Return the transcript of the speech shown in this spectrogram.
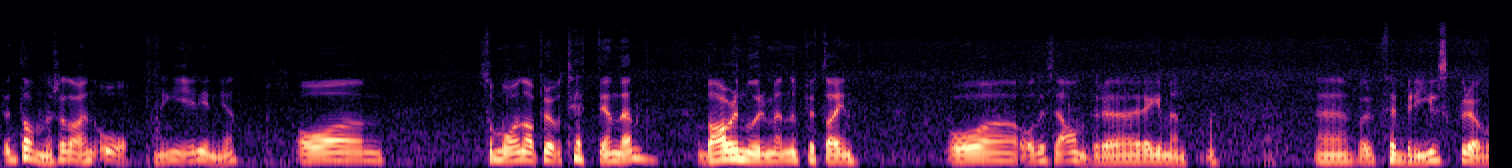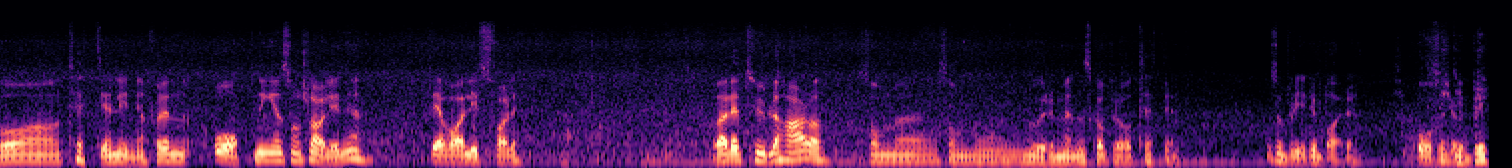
Det danner seg da en åpning i linjen. Og så må en da prøve å tette igjen den. Og da blir nordmennene putta inn. Og, og disse andre regimentene. Eh, For febrilsk prøve å tette igjen linja. For en åpning i en sånn slaglinje, det var livsfarlig. Og det er det tullet her da, som, eh, som nordmennene skal prøve å tette igjen. Og så blir de bare Så de blir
